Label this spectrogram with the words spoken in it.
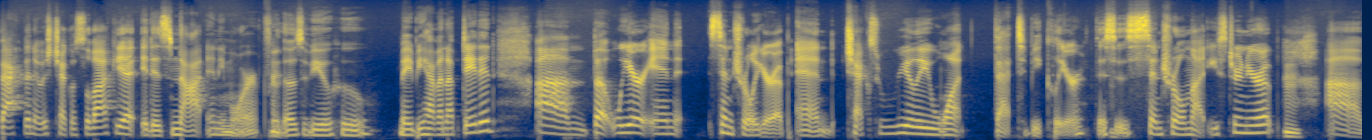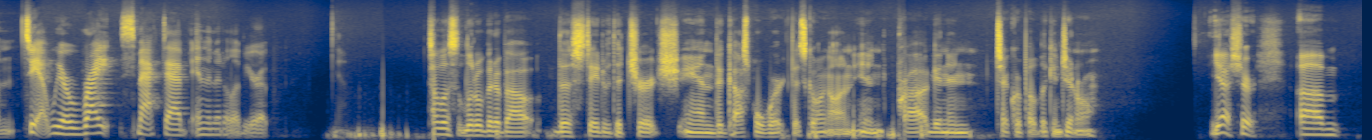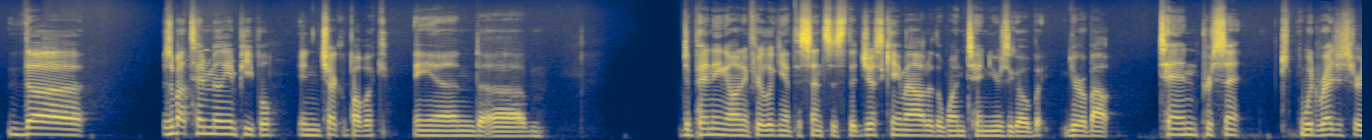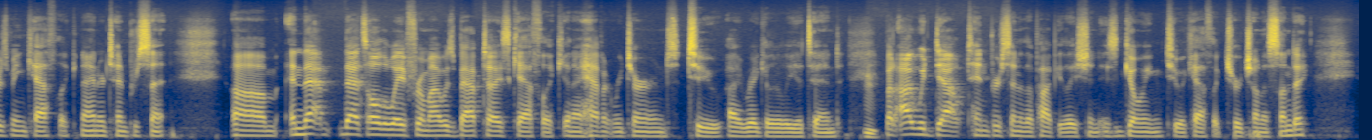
Back then, it was Czechoslovakia. It is not anymore, for Mm. those of you who maybe haven't updated. Um, but we are in Central Europe, and Czechs really want that to be clear. This is Central, not Eastern Europe. Mm. Um, so, yeah, we are right smack dab in the middle of Europe. Tell us a little bit about the state of the church and the gospel work that's going on in Prague and in Czech Republic in general. yeah, sure. Um, the there's about 10 million people in Czech Republic, and um, depending on if you're looking at the census that just came out or the one 10 years ago, but you're about 10 percent would register as being Catholic, nine or 10 percent, um, and that that's all the way from I was baptized Catholic and I haven't returned to I regularly attend, Hmm. but I would doubt 10 percent of the population is going to a Catholic church on a Sunday.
